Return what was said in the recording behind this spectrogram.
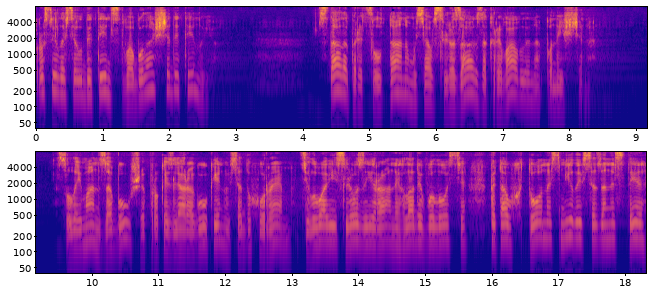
Просилася у дитинство, а була ще дитиною. Стала перед султаном уся в сльозах закривавлена, понищена. Сулейман, забувши про кизля рагу, кинувся до хурем, цілував їй сльози і рани, гладив волосся, питав, хто насмілився занести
